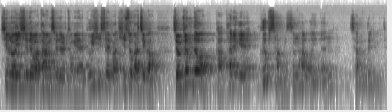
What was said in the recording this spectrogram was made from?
실로 이 시대와 다음 세대를 통해 그 희소가, 희소 가치가 점점 더 가파르게 급상승하고 있는 사람들입니다.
